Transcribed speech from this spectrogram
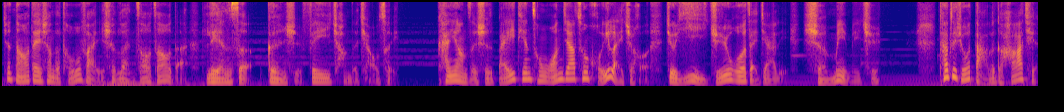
这脑袋上的头发也是乱糟糟的，脸色更是非常的憔悴。看样子是白天从王家村回来之后，就一直窝在家里，什么也没吃。他对着我打了个哈欠：“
